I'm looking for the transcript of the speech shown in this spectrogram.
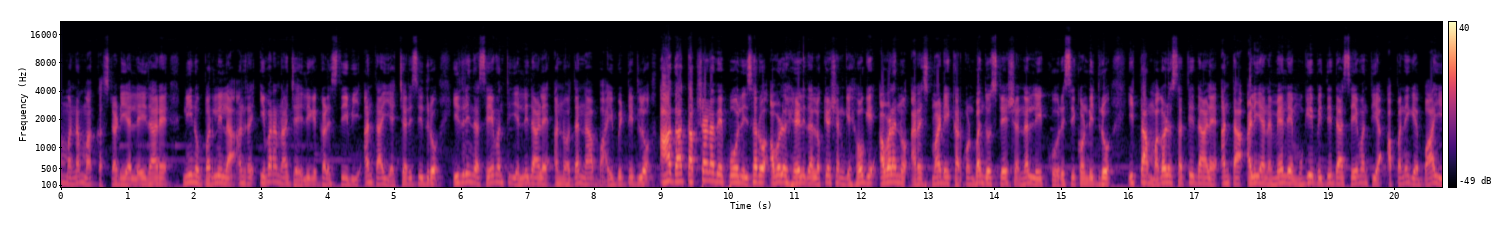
ಅಮ್ಮ, ನಮ್ಮ ಕಸ್ಟಡಿಯಲ್ಲೇ ಇದ್ದಾರೆ. ನೀನು ಬರಲಿಲ್ಲ ಅಂದರೆ ಇವರನ್ನ ಜೈಲಿಗೆ ಕಳಿಸ್ತೀವಿ ಅಂತ ಎಚ್ಚರಿಸಿದ್ರು. ಇದರಿಂದ ಸೇವಂತಿ ಎಲ್ಲಿದ್ದಾಳೆ ಅನ್ನೋದನ್ನ ಬಾಯಿ ಬಿಟ್ಟಿದ್ಲು. ಆಗ ತಕ್ಷಣವೇ ಪೊಲೀಸರು ಅವಳು ಹೇಳಿದ ಲೊಕೇಶನ್ಗೆ ಹೋಗಿ ಅವಳನ್ನು ಅರೆಸ್ಟ್ ಮಾಡಿ ಕರ್ಕೊಂಡು ಬಂದು ಸ್ಟೇಷನ್ ಅಲ್ಲಿ ಕೂರಿಸಿಕೊಂಡಿದ್ರು. ಇತ್ತ ಮಗಳು ಸತ್ತಿದ್ದಾಳೆ ಅಂತ ಅಳಿಯನ ಮೇಲೆ ಮುಗಿ ಬಿದ್ದಿದ್ದ ಸೇವಂತಿಯ ಅಪ್ಪನಿಗೆ ಬಾಯಿ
